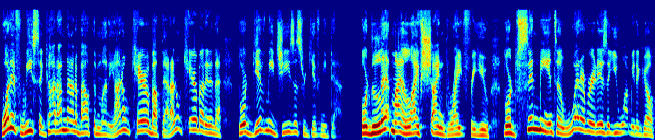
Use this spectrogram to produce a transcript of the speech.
What if we said, God, I'm not about the money. I don't care about that. I don't care about any of that. Lord, give me Jesus or give me death. Lord, let my life shine bright for you. Lord, send me into whatever it is that you want me to go.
